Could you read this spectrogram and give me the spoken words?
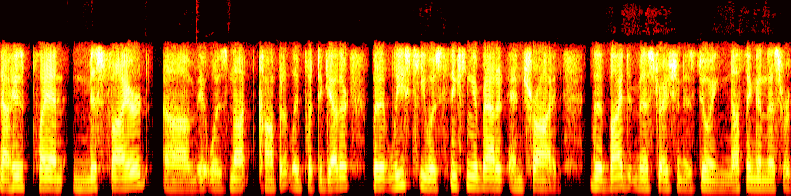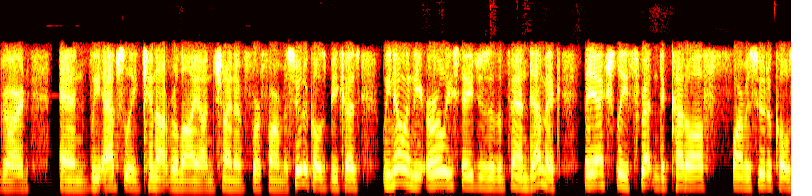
Now, his plan misfired. Um, it was not competently put together, but at least he was thinking about it and tried. The Biden administration is doing nothing in this regard, and we absolutely cannot rely on China for pharmaceuticals because we know in the early stages of the pandemic, they actually threatened to cut off pharmaceuticals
